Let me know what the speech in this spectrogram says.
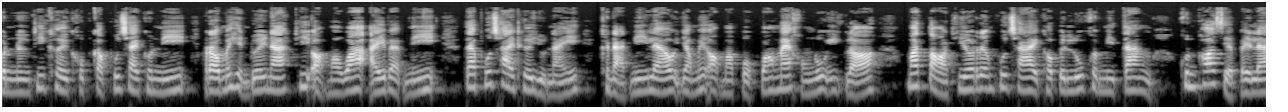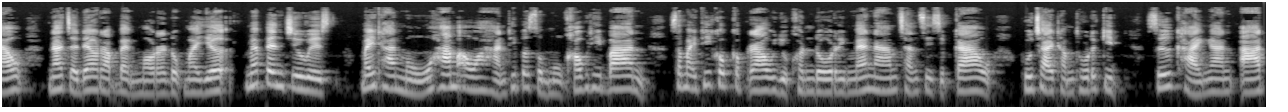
คนหนึ่งที่เคยคบกับผู้ชายคนนี้ เราไม่เห็นด้วยนะที่ออกมาว่าไอซ์แบบนี้ แต่ผู้ชายเธออยู่ไหน ขนาดนี้แล้วยังไม่ออกมาปกป้องแม่ของลูกอีกเหรอ มาต่อที่เรื่องผู้ชายเขาเป็นลูกคนมีตั้ง คุณพ่อเสียไปแล้ว น่าจะได้รับแบ่งมรดกมาเยอะ แม้เป็นจิวิสไม่ทานหมูห้ามเอาอาหารที่ผสมหมูเข้าที่บ้าน สมัยที่คบกับเราอยู่คอนโดริมแม่น้ำชั้น 49 ผู้ชายทำธุรกิจ ซื้อขายงานอาร์ต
